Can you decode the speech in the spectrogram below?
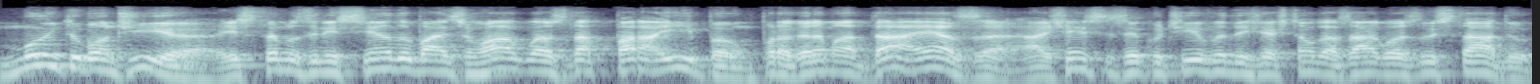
Muito bom dia. Estamos iniciando mais um Águas da Paraíba, um programa da ESA, Agência Executiva de Gestão das Águas do Estado.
